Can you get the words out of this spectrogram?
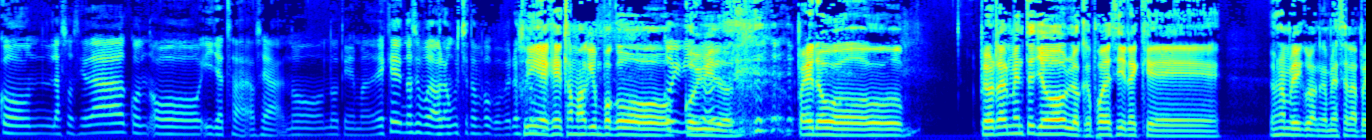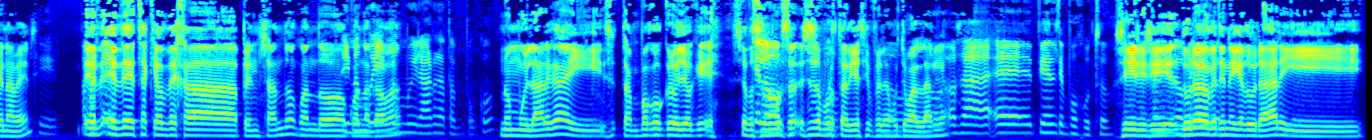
con la sociedad con, o, y ya está. O sea, no, no tiene más. Es que no se puede hablar mucho tampoco, pero... Sí, es que estamos aquí un poco Cohibidos. cohibidos. Pero, pero realmente yo lo que puedo decir es que es una película que merece la pena ver. Sí. Es, Aparte- es de estas que os deja pensando cuando, y no cuando es muy, acaba. no es muy larga tampoco. no es muy larga y tampoco creo yo que se, Que lo- soporta- se soportaría no, si fuera no, mucho más larga. o sea, eh, tiene el tiempo justo. Sí, sí, sí, dura lo que tiene que durar y,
